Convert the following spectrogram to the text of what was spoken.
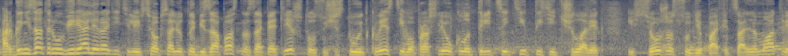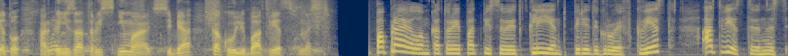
Организаторы уверяли родителей, все абсолютно безопасно. За пять лет, что существует квест, его прошли около 30 тысяч человек. И все же, судя по официальному ответу, организаторы снимают с себя какую-либо ответственность. По правилам, которые подписывает клиент перед игрой в квест, ответственность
